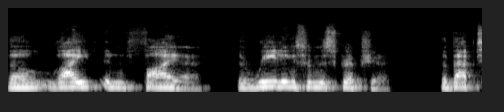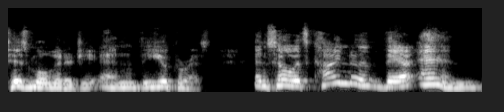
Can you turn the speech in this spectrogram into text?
the light and fire, the readings from the scripture, the baptismal liturgy and the Eucharist. And so it's kind of their end.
